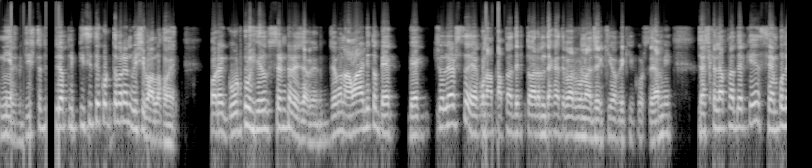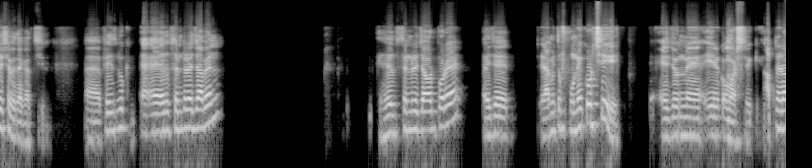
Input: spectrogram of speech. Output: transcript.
নিয়ে আসবে। জিনিসটা যদি আপনি পিসিতে করতে পারেন, বেশি ভালো হয়। পরে গো টু হেল্প সেন্টারে যাবেন। যেমন আমার আইডি তো ব্যাক ব্যাক চলে আসছে, এখন আপনাদের তো আর আমি দেখাতে পারব না যে কীভাবে কি করছে। আমি জাস্ট খালি আপনাদেরকে স্যাম্পল হিসেবে দেখাচ্ছি। ফেসবুক হেল্প সেন্টারে যাবেন। হেল্প সেন্টারে যাওয়ার পরে, এই যে, আমি তো ফোনে করছি এই জন্য এরকম আসছে। আপনারা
